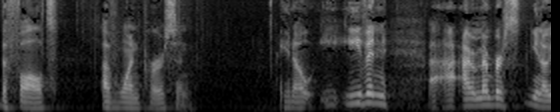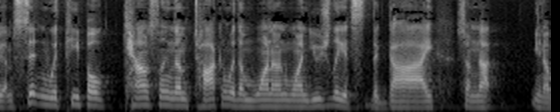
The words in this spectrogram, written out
the fault of one person. You know, even I remember, you know, I'm sitting with people, counseling them, talking with them one on one. Usually it's the guy, so I'm not, you know,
